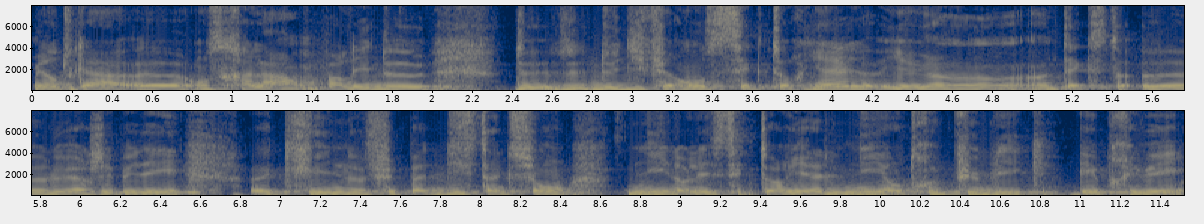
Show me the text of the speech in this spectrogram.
mais en tout cas euh, on sera là. On parlait de, de, de, différences sectorielles. Il y a eu un, un texte, le RGPD, qui ne fait pas de distinction ni dans les sectoriels ni entre public et privé.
